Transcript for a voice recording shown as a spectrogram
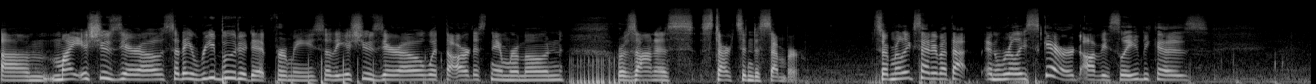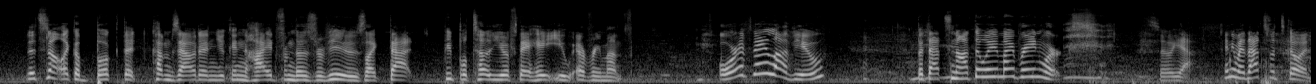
um, my issue zero. So they rebooted it for me. So the issue zero with the artist named Ramon Rosanas starts in December. So I'm really excited about that and really scared, obviously, because it's not like a book that comes out and you can hide from those reviews like that. People tell you if they hate you every month or if they love you, but that's not the way my brain works. So yeah. Anyway, that's what's going.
